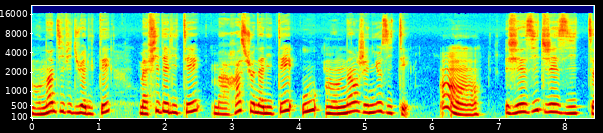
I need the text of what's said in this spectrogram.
mon individualité, ma fidélité, ma rationalité ou mon ingéniosité? Hmm. J'hésite, j'hésite.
